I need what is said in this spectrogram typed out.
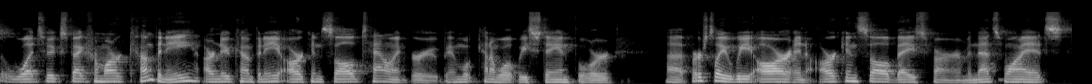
what to expect from our company, our new company, Arkansas Talent Group, and what kind of what we stand for. Uh, firstly, we are an Arkansas based firm, and that's why it's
